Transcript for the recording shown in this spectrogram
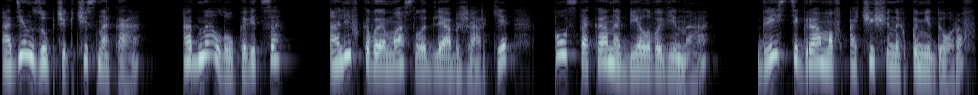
один зубчик чеснока, одна луковица, оливковое масло для обжарки, полстакана белого вина, 200 граммов очищенных помидоров,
